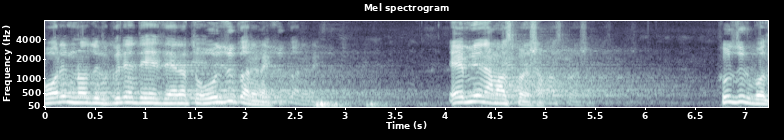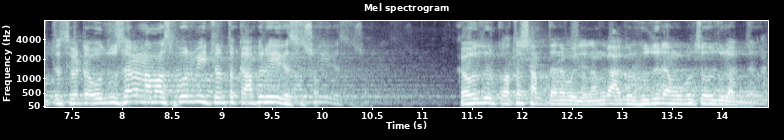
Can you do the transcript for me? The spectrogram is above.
পরে নজর করে দেখে যে এরা তো অজু করে নাকি। এমনি নামাজ পড়ে সব। হুজুর বলতেছে, বেটা, অজু ছাড়া নামাজ পড়বি, তোর তো কাফের হয়ে গেছে সব। হুজুর, কথা সাবধানে বললেন। আমাকে আগের হুজুর আমি বলছে অজু লাগবে না।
